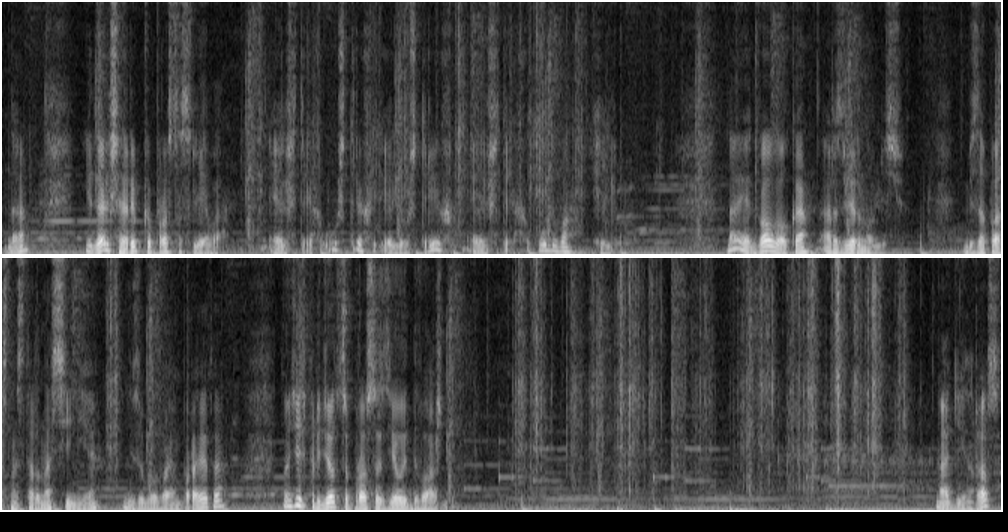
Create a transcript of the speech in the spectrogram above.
да, и дальше рыбка просто слева. L', U', L', U', L', U2, L. Да, и два уголка развернулись. Безопасная сторона синяя, не забываем про это. Но здесь придется просто сделать дважды. Один раз.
